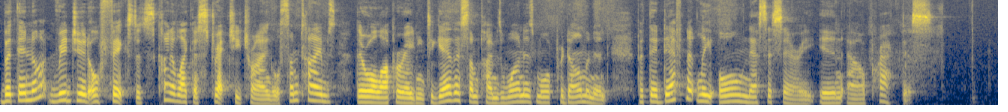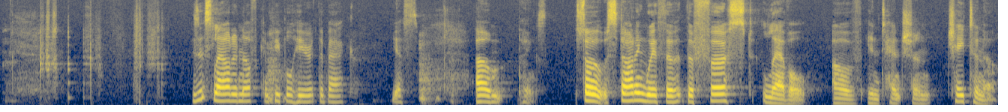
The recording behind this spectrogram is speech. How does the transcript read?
but they're not rigid or fixed. It's kind of like a stretchy triangle. Sometimes they're all operating together, sometimes one is more predominant, but they're definitely all necessary in our practice. Is this loud enough? Can people hear at the back? Yes. Um, thanks. So, starting with the, the first level of intention, cetana.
